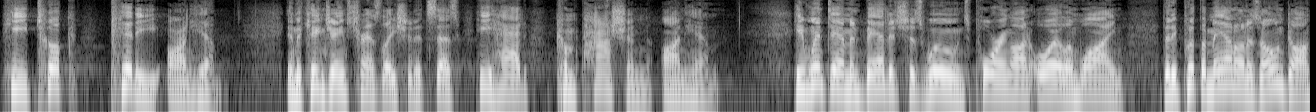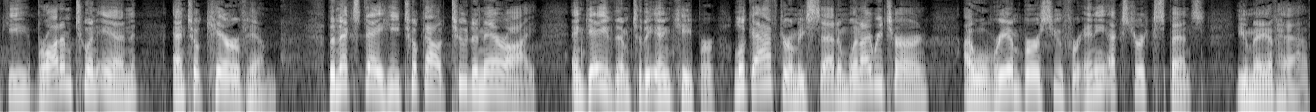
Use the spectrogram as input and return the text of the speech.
he took pity on him. In the King James translation, it says, he had compassion on him. He went to him and bandaged his wounds, pouring on oil and wine. Then he put the man on his own donkey, brought him to an inn, and took care of him. The next day he took out two denarii and gave them to the innkeeper. Look after him, he said, and when I return, I will reimburse you for any extra expense you may have had.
